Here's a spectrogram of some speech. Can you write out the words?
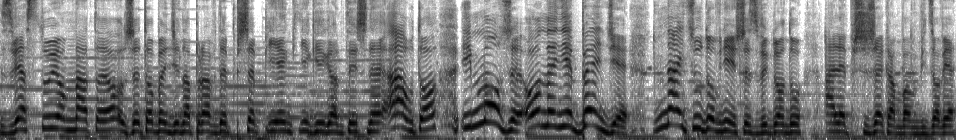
zwiastują na to, że to będzie naprawdę przepięknie gigantyczne auto i może one nie będzie najcudowniejsze z wyglądu, ale przyrzekam wam, widzowie,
